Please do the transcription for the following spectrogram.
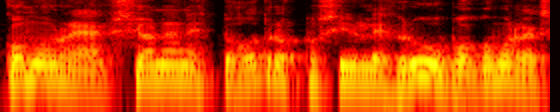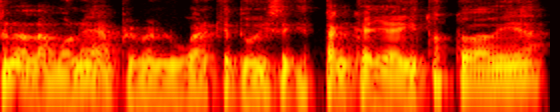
cómo reaccionan estos otros posibles grupos, cómo reacciona la moneda, en primer lugar, que tú dices que están calladitos todavía.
